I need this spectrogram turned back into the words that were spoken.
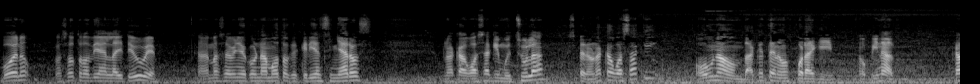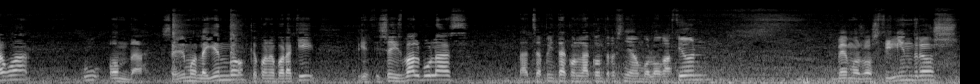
Bueno, pues otro día en la ITV. Además he venido con una moto que quería enseñaros. Una Kawasaki muy chula. Espera, ¿una Kawasaki o una Honda? ¿Qué tenemos por aquí? Opinad. Kawa U Honda. Seguimos leyendo. ¿Qué pone por aquí? 16 válvulas. La chapita con la contraseña de homologación. Vemos los cilindros.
